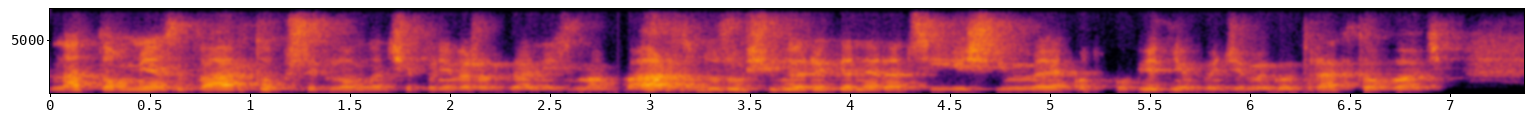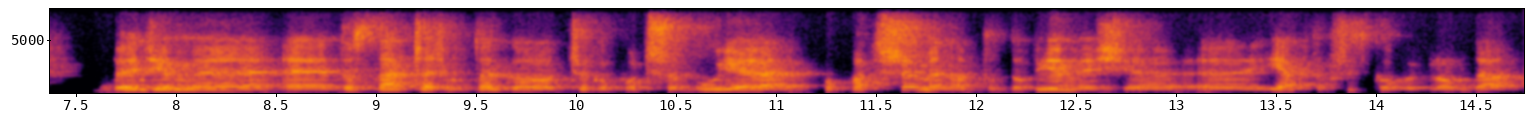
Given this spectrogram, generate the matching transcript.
Natomiast warto przyglądać się, ponieważ organizm ma bardzo dużą siłę regeneracji, jeśli my odpowiednio będziemy go traktować, będziemy e, dostarczać mu tego, czego potrzebuje, popatrzymy na to, dowiemy się, e, jak to wszystko wygląda,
